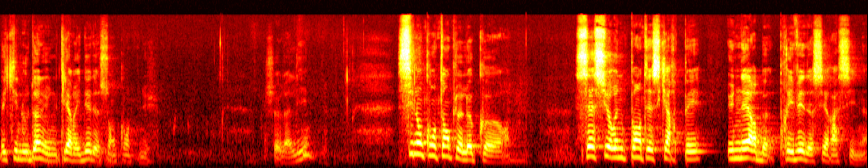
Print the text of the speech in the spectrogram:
mais qui nous donne une claire idée de son contenu. Je la lis. Si l'on contemple le corps, c'est sur une pente escarpée une herbe privée de ses racines.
